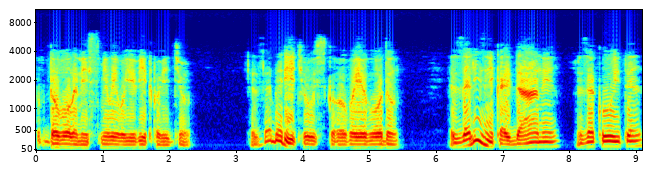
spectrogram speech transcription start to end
вдоволений сміливою відповіддю. Заберіть руського воєводу, залізні кайдани закуйте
